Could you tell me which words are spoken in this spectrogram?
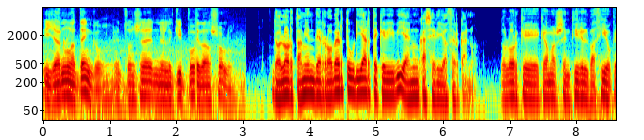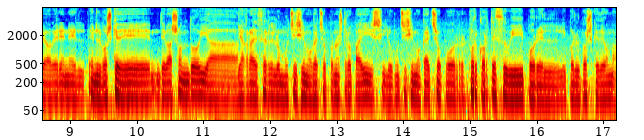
y ya no la tengo, entonces en el equipo he quedado solo. Dolor también de Roberto Uriarte que vivía en un caserío cercano. Dolor que, que, vamos a sentir, el vacío que va a haber en el, en el bosque de, de Basondo y, a, y, agradecerle lo muchísimo que ha hecho por nuestro país y lo muchísimo que ha hecho por, por Cortezu y por, el, y por el bosque de Oma.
